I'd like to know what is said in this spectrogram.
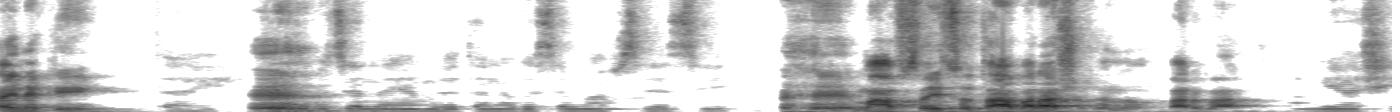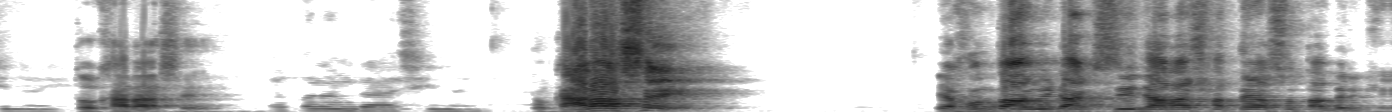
তাই নাকি? তাই। হ্যাঁ? বুঝে নাই আমরা তার কাছে মাপ চেয়েছি। হ্যাঁ মাপ চাইছো তো আবার আসো কেন? বারবার। আমি আসি নাই। তো কারা আসে? এখন আমরা আসি নাই। তো কারা আসে? এখন তো আমি ডাকছি যারা সাথে আছো তাদেরকে।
